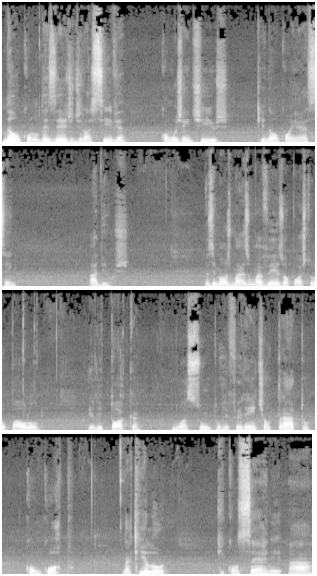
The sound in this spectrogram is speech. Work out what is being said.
não com o desejo de lascívia, como os gentios que não conhecem a Deus. Meus irmãos, mais uma vez o apóstolo Paulo ele toca no assunto referente ao trato com o corpo, naquilo que concerne a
